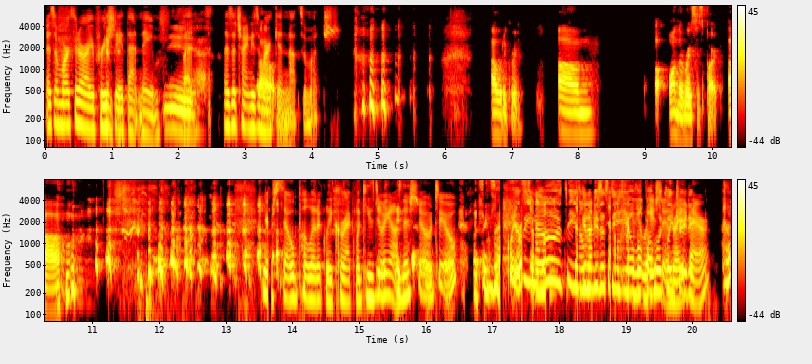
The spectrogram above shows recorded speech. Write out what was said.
As a marketer, I appreciate that name. But as a Chinese Um, American, not so much. I would agree. Um, o- on the racist part. Um, You're so politically correct, like he's doing on this show too. that's exactly Because right. he So much- knows he's so going to be the CEO of a publicly right traded. there.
